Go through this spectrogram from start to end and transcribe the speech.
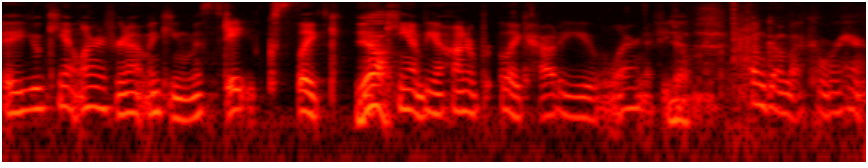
uh, you can't learn if you're not making mistakes. Like, Yeah. you can't be 100 Like, how do you learn if you Yeah. don't make I'm going back over here.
